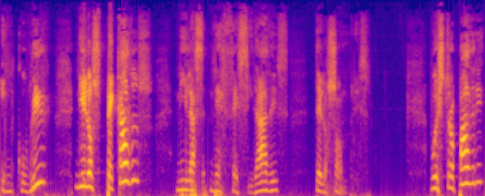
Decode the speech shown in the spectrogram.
encubrir ni los pecados ni las necesidades de los hombres. Vuestro Padre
